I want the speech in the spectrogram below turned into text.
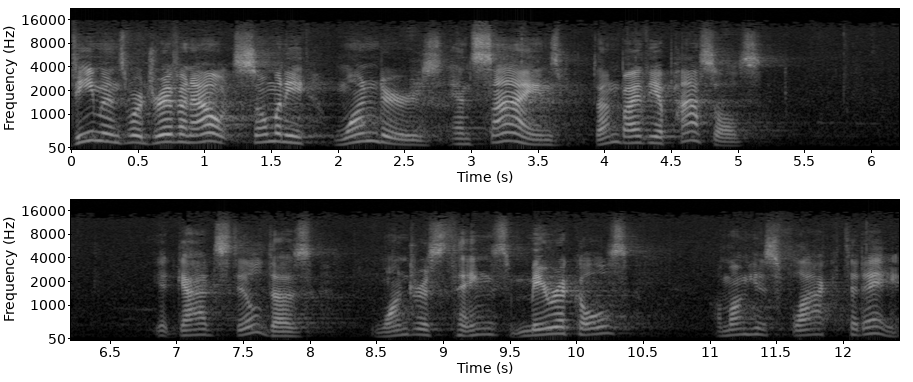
Demons were driven out. So many wonders and signs done by the apostles. Yet God still does wondrous things, miracles among his flock today.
